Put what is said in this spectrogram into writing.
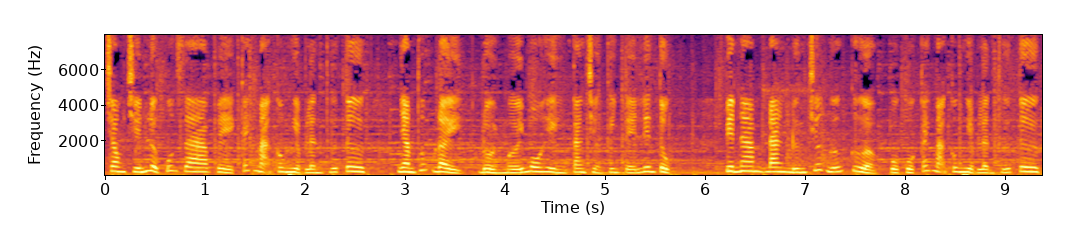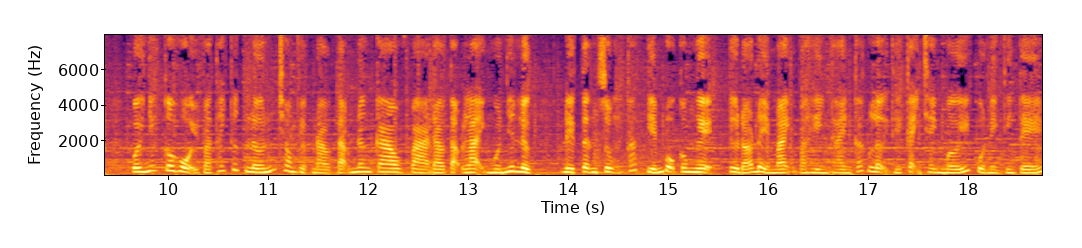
trong chiến lược quốc gia về cách mạng công nghiệp lần thứ tư nhằm thúc đẩy đổi mới mô hình tăng trưởng kinh tế liên tục. Việt Nam đang đứng trước ngưỡng cửa của cuộc cách mạng công nghiệp lần thứ tư với những cơ hội và thách thức lớn trong việc đào tạo nâng cao và đào tạo lại nguồn nhân lực để tận dụng các tiến bộ công nghệ, từ đó đẩy mạnh và hình thành các lợi thế cạnh tranh mới của nền kinh tế.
